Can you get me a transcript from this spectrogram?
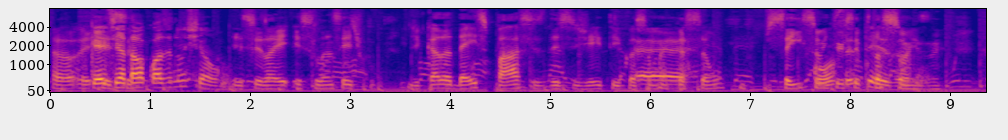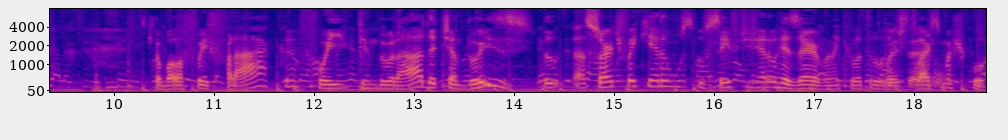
Ah, Porque ele esse, já tava quase no chão. esse, esse lance aí, tipo, de cada 10 passes desse jeito e com essa É. marcação, 6 são Com interceptações, né? Que a bola foi fraca, foi pendurada, tinha dois. A sorte foi que era um, o safety já era o reserva, né? Que o outro Pois titular é. se machucou.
